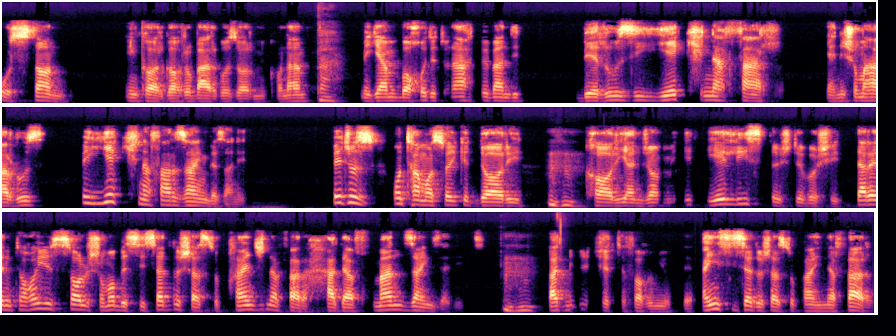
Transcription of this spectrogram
استان این کارگاه رو برگزار می‌کنم بله. میگم با خودتون عهد ببندید. به روزی یک نفر یعنی شما هر روز به یک نفر زنگ بزنید. به جز اون تماسهایی که دارید کاری انجام می‌دید یه لیست داشته باشید. در انتهای سال شما به 365 نفر هدفمند زنگ زدید. بعد می‌دونید چه اتفاقی میفته این 365 نفر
